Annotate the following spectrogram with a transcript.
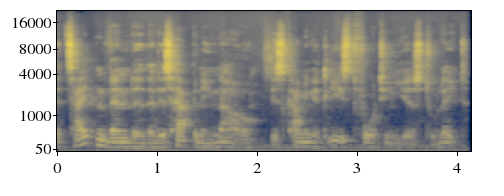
The Zeitenwende that is happening now is coming at least 14 years too late.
